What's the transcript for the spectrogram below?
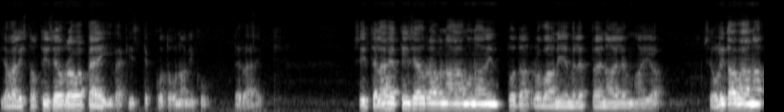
ja välistä oltiin seuraava päiväkin sitten kotona niin kuin levähdettiin. Sitten lähdettiin seuraavana aamuna niin tuota Rovaniemelle päin ailemaan ja se oli tavana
